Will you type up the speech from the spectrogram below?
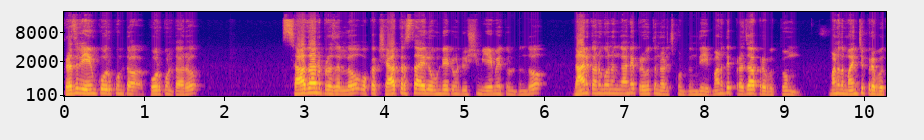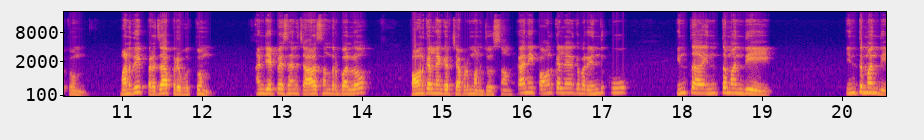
ప్రజలు ఏం కోరుకుంటా కోరుకుంటారో సాధారణ ప్రజల్లో ఒక క్షేత్రస్థాయిలో ఉండేటువంటి విషయం ఏమైతే ఉంటుందో దానికి అనుగుణంగానే ప్రభుత్వం నడుచుకుంటుంది. మనది ప్రజాప్రభుత్వం. మనది మంచి ప్రభుత్వం మనది ప్రజాప్రభుత్వం అని చెప్పేసి అని చాలా సందర్భాల్లో పవన్ కళ్యాణ్ గారు చెప్పడం మనం చూస్తాం. కానీ పవన్ కళ్యాణ్ గారు మరి ఎందుకు ఇంత ఇంతమంది ఇంతమంది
